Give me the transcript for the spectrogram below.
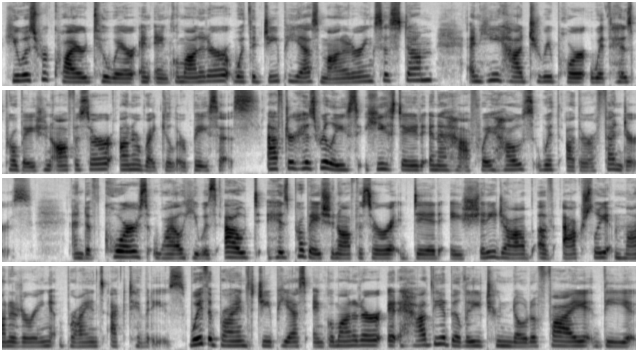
he was required to wear an ankle monitor with a GPS monitoring system, and he had to report with his probation officer on a regular basis. After his release, he stayed in a halfway house with other offenders. And of course, while he was out, his probation officer did a shitty job of actually monitoring Brian's activities. With Brian's GPS ankle monitor, it had the ability to notify the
